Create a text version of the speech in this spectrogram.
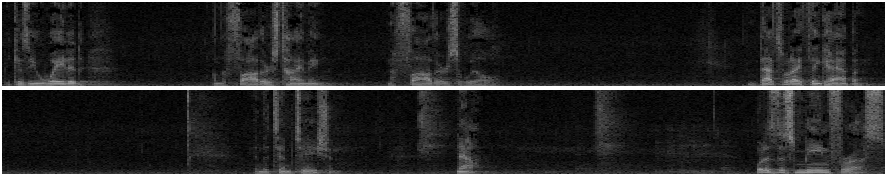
Because he waited on the Father's timing and the Father's will. And that's what I think happened in the temptation. Now, what does this mean for us?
